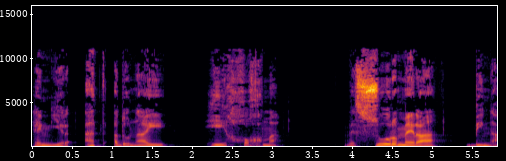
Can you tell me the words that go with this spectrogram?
הן יראת אדוני היא חכמה, וסור מרע בינה.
